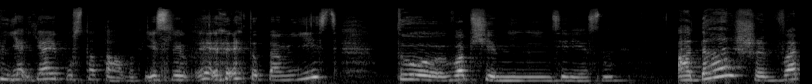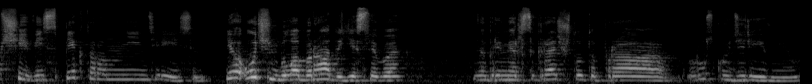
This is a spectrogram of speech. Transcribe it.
Я, я и пустота. Вот если это там есть, то вообще мне не интересно. А дальше вообще весь спектр, он мне интересен. Я очень была бы рада, если бы, например, сыграть что-то про русскую деревню.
